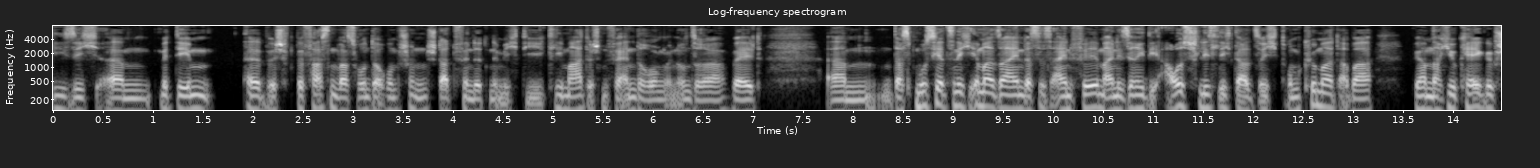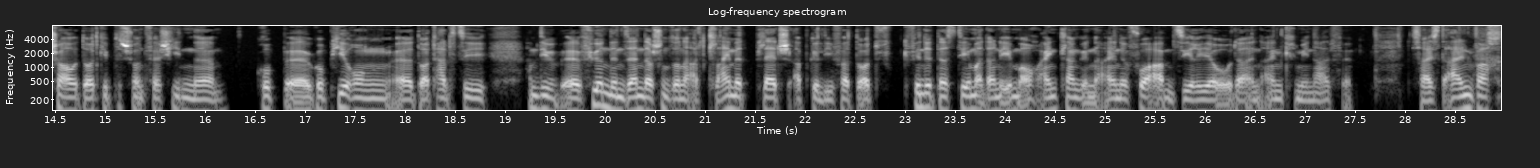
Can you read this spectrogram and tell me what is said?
die sich ähm, mit dem äh, befassen, was rundherum schon stattfindet, nämlich die klimatischen Veränderungen in unserer Welt. Ähm, das muss jetzt nicht immer sein, das ist ein Film, eine Serie, die ausschließlich da sich drum kümmert, aber wir haben nach UK geschaut, dort gibt es schon verschiedene Grupp, äh, Gruppierungen. Äh, dort hat sie, haben die äh, führenden Sender schon so eine Art Climate Pledge abgeliefert. Dort findet das Thema dann eben auch Einklang in eine Vorabendserie oder in einen Kriminalfilm. Das heißt einfach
